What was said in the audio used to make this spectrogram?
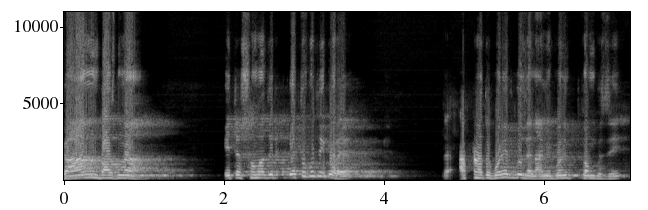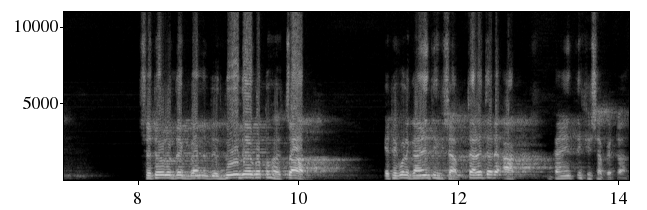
গান, বাজনা, এটা সমাজের এত ক্ষতি করে, আপনারা তো গণিত বুঝেন, আমি গণিত কম বুঝি। সেটা হলো দেখবেন যে দুই দুই কত হয়? চার। এটা বলে গাণিতিক হিসাব। চারে চারে আট। গাণিতিক হিসাব এটা।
